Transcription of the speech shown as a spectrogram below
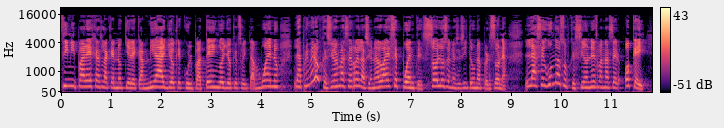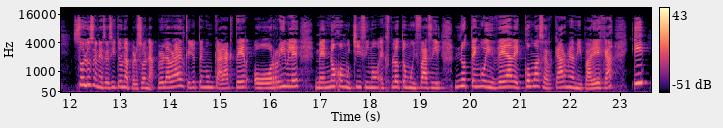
si mi pareja es la que no quiere cambiar, yo qué culpa tengo, yo que soy tan bueno. La primera objeción va a ser relacionado a ese puente, solo se necesita una persona. Las segundas objeciones van a ser, ok, Solo se necesita una persona, pero la verdad es que yo tengo un carácter horrible, me enojo muchísimo, exploto muy fácil, no tengo idea de cómo acercarme a mi pareja y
